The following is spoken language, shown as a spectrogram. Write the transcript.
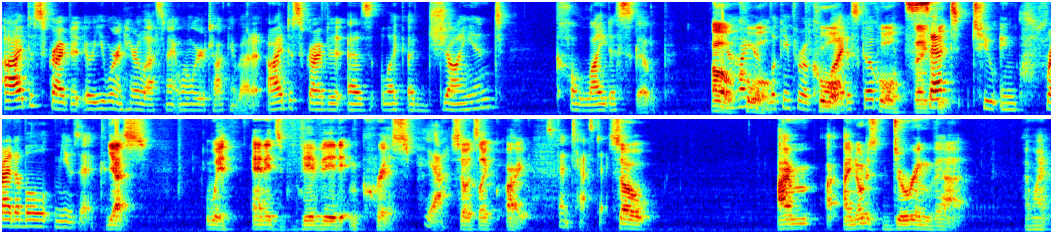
I described it. Oh, you weren't here last night when we were talking about it. I described it as like a giant kaleidoscope. oh, you know how cool. you're looking through a cool. kaleidoscope Cool. Thank set you. to incredible music. Yes, with and it's vivid and crisp. Yeah, So it's like all right. it's fantastic. So I'm I noticed during that I went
